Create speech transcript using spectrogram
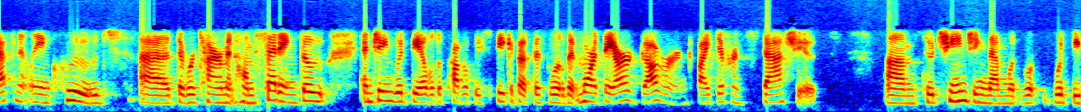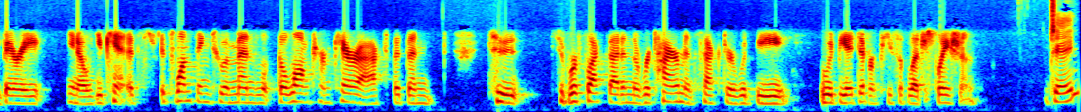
definitely includes uh, the retirement home setting. Though, and Jane would be able to probably speak about this a little bit more. They are governed by different statutes, um, so changing them would would be very, you know, you can't. It's it's one thing to amend the Long Term Care Act, but then to to reflect that in the retirement sector would be would be a different piece of legislation. Jane.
